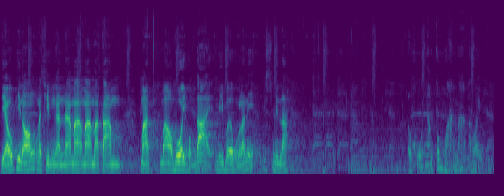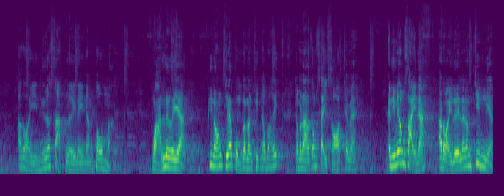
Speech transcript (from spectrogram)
เดี๋ยวพี่น้องมาชิมกันนะ มามามาตามมามาโวยผมได้ มีเบอร์ผมแล้วนี่บิสมิลลาห์โอ้โหน้ำต้มหวานมากอร่อย อร่อยเนื้อสัตว์เลยในน้ำต้มอะ หวานเลยอะ พี่น้องทีแรกผมกำลังคิดนะว่าเฮ้ยธรรมดาเราต้องใส่ซอสใช่ไหมอันนี้ไม่ต้องใส่นะ อร่อยเลยแล้วน้ำจิ้มเนี่ย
